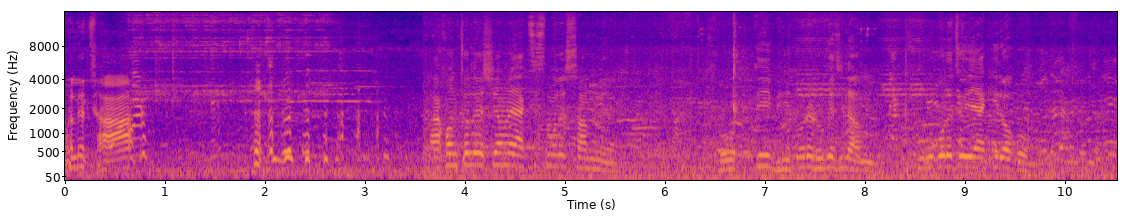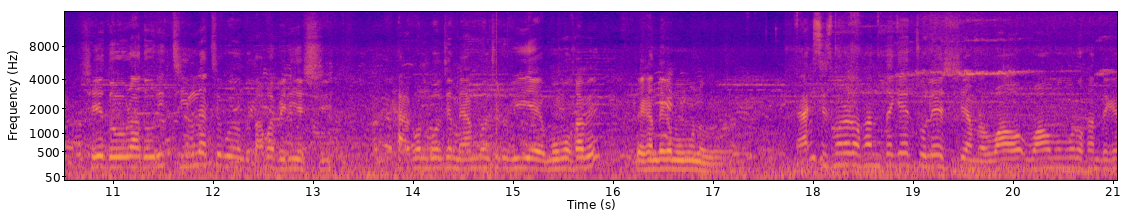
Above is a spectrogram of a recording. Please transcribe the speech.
বলে ছাপ এখন চলে এসেছি আমরা অ্যাক্সিস মলের সামনে। সত্যি ভিতরে ঢুকেছিলাম। শুরু করেছে ওই একই রকম। সে দৌড়াদৌড়ি চিল্লাচ্ছে পর্যন্ত তারপর বেরিয়ে এসেছি। এখন বলছে ম্যাম বলছে একটু ইয়ে মোমো খাবে তো এখান থেকে মোমো নেব। অ্যাক্সিস মলের ওখান থেকে চলে এসেছি আমরা। ওয়াও ওয়াও মোমোর ওখান থেকে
